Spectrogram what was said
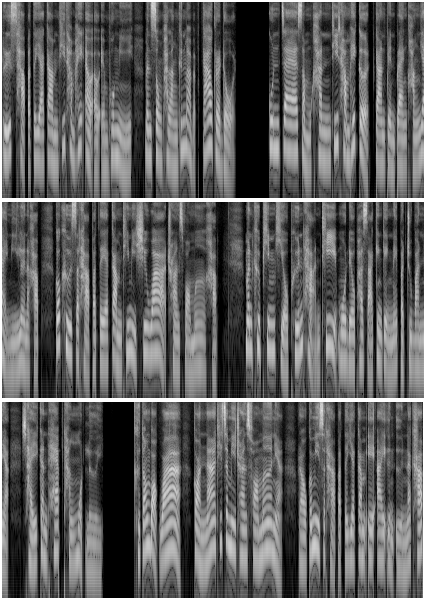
หรือสถาปัตยกรรมที่ทำให้ LLM พวกนี้ มันทรงพลังขึ้นมาแบบก้าวกระโดด กุญแจสำคัญที่ทำให้เกิดการเปลี่ยนแปลงครั้งใหญ่นี้เลยนะครับ ก็คือสถาปัตยกรรมที่มีชื่อว่า Transformer ครับมันคือพิมพ์เขียวพื้นฐานที่โมเดลภาษาเก่งๆ ในปัจจุบันเนี่ยใช้กันแทบทั้งหมดเลย คือต้องบอกว่าก่อนหน้าที่จะมี Transformer เนี่ย เราก็มีสถาปัตยกรรม AI อื่นๆ นะครับ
